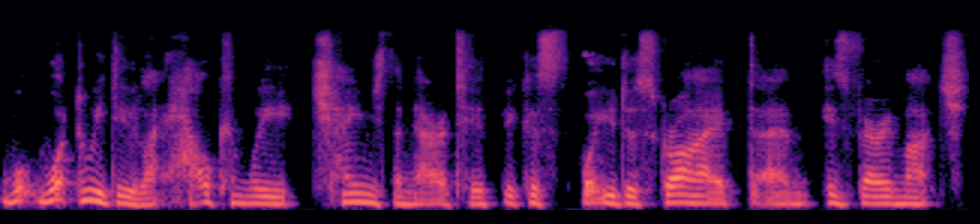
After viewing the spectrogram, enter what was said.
what, what do we do? Like, how can we change the narrative? Because what you described um, is very much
